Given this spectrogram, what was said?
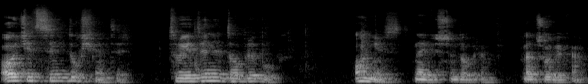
Ojciec, Syn i Duch Święty. Trójjedyny dobry Bóg. On jest najwyższym dobrem dla człowieka.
